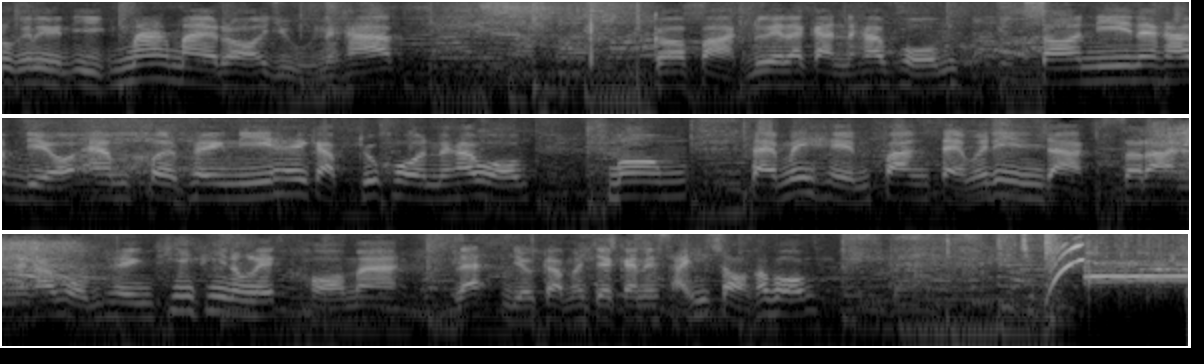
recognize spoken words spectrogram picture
นุกๆอื่นๆอีกมากมายรออยู่นะครับ ก็ฝากด้วยแล้วกันนะครับผม ตอนนี้นะครับ เดี๋ยวแอมเปิดเพลงนี้ให้กับทุกคนนะครับผม มองแต่ไม่เห็นฟังแต่ไม่ได้ยินจากสรันนะครับผมเพลงที่พี่น้องเล็กขอมา และเดี๋ยวกลับมาเจอกันในสายที่2ครับผมจ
